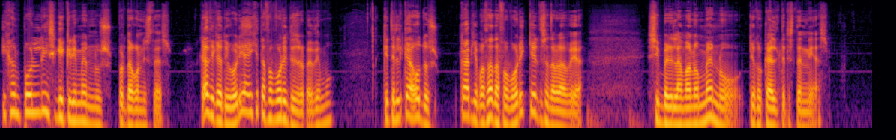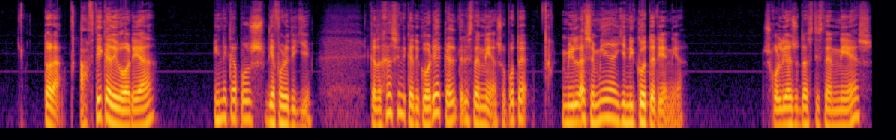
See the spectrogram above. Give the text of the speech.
είχαν πολύ συγκεκριμένους πρωταγωνιστές. Κάθε κατηγορία είχε τα φαβορή τη, ρε παιδί μου. Και τελικά, όντως, κάποια από αυτά τα φαβορή κέρδισαν τα βραβεία. Συμπεριλαμβανομένου και το καλύτερης ταινίας. Τώρα, αυτή η κατηγορία είναι κάπως διαφορετική. Καταρχάς είναι η κατηγορία καλύτερης ταινίας, οπότε μιλά σε μια γενικότερη έννοια. Σχολιάζοντας τις ταινίες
